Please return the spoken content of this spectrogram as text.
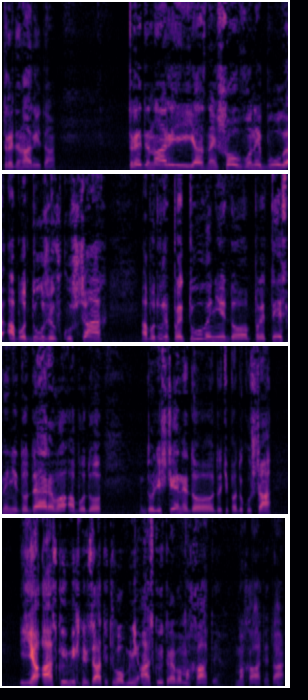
Три динарії, так? Три динарії я знайшов, вони були або дуже в кущах, або дуже притулені до притиснені до дерева, або до, до ліщини, до, до, типа, до куща. І я аскою міг не взяти чого. Мені аскою треба махати. Махати, так?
